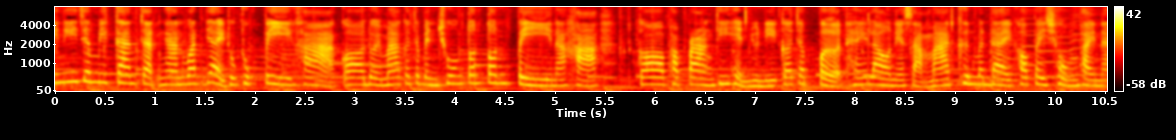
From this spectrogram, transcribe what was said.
ที่นี่จะมีการจัดงานวัดใหญ่ทุกๆ ปีค่ะ ก็โดยมากก็จะเป็นช่วงต้นๆปีนะคะ ก็พระปรางที่เห็นอยู่นี้ก็จะเปิดให้เราเนี่ยสามารถขึ้นบันไดเข้าไปชมภายใน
